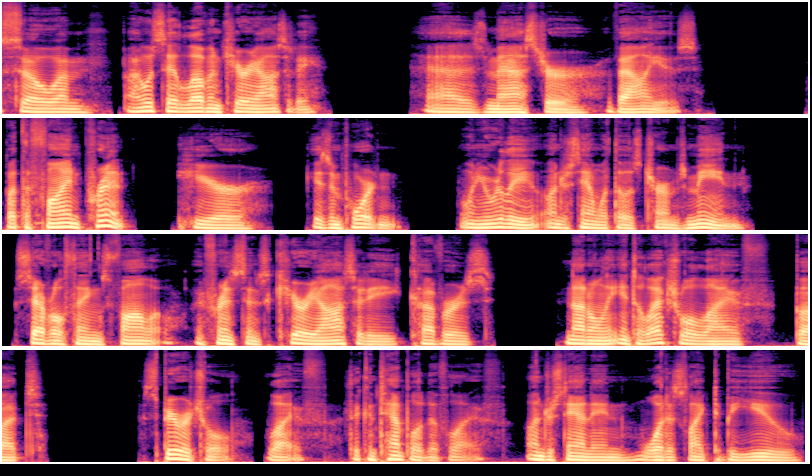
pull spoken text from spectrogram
So um, I would say love and curiosity as master values. But the fine print here is important. When you really understand what those terms mean, several things follow. For instance, curiosity covers not only intellectual life, but spiritual life, the contemplative life, understanding what it's like to be you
